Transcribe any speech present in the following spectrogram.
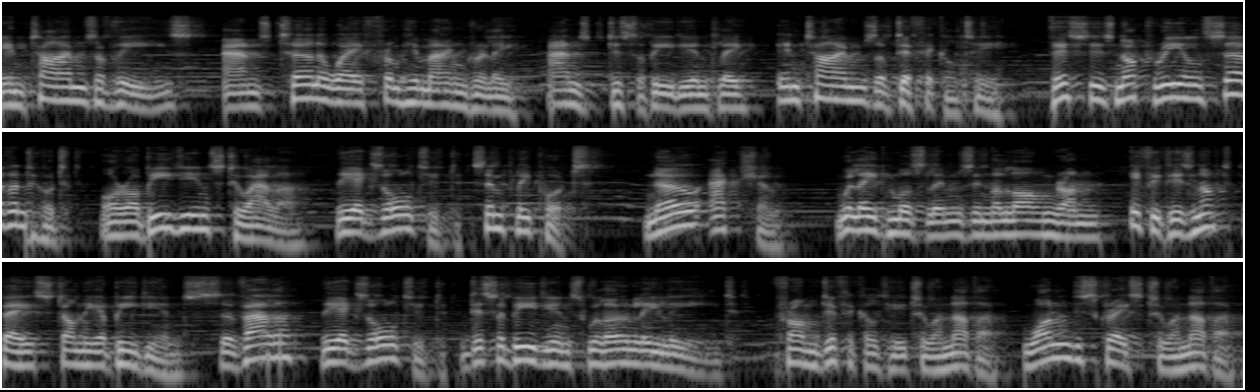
in times of these, and turn away from Him angrily and disobediently in times of difficulty. This is not real servanthood or obedience to Allah, the Exalted. Simply put, no action will aid Muslims in the long run if it is not based on the obedience of Allah, the Exalted. Disobedience will only lead from difficulty to another, one disgrace to another.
